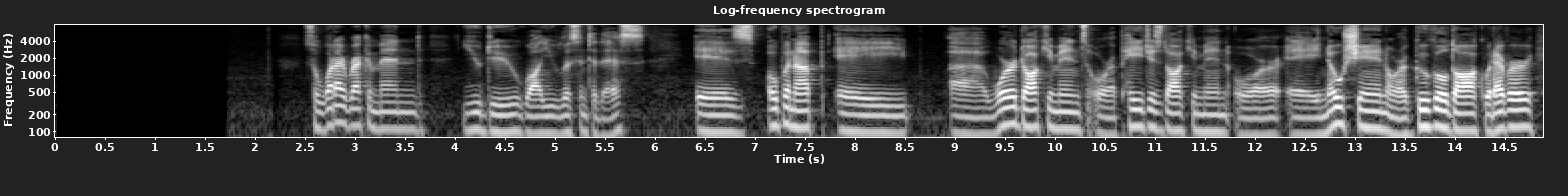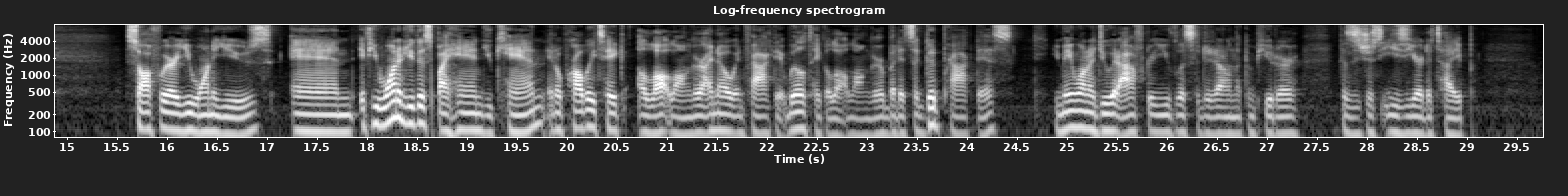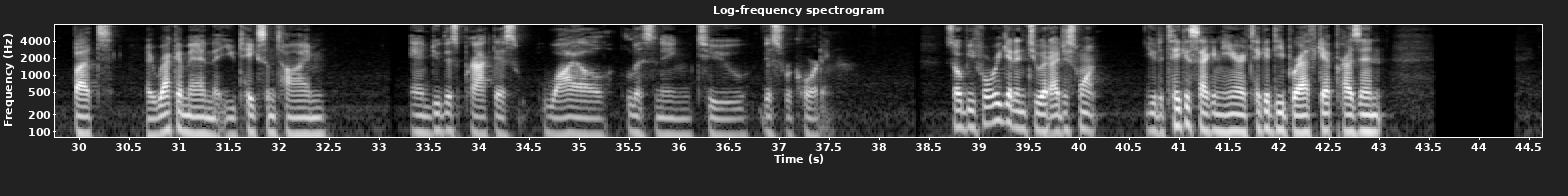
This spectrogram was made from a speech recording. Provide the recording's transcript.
So, what I recommend you do while you listen to this is open up a a Word document or a Pages document or a Notion or a Google Doc, whatever software you want to use. And if you want to do this by hand, you can. It'll probably take a lot longer. I know, in fact, it will take a lot longer, but it's a good practice. You may want to do it after you've listed it out on the computer because it's just easier to type. But I recommend that you take some time and do this practice while listening to this recording. So before we get into it, I just want you to take a second here, take a deep breath, get present,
